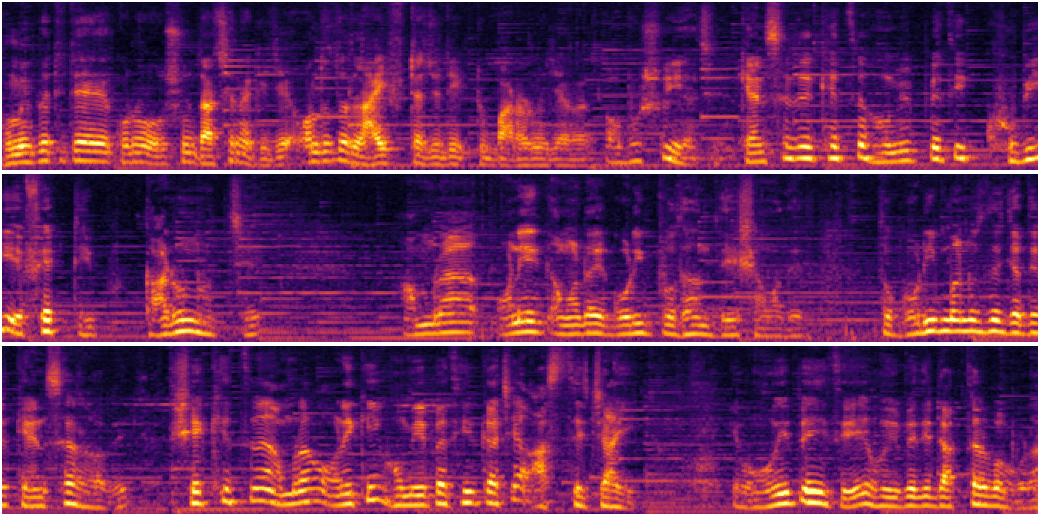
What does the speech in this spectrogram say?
হোমিওপ্যাথিতে কোনো ওষুধ আছে নাকি যে অন্তত লাইফটা যদি একটু বাড়ানো যাবে অবশ্যই আছে। ক্যান্সারের ক্ষেত্রে হোমিওপ্যাথি খুবই এফেক্টিভ কারণ হচ্ছে আমরা অনেক আমাদের গরিব প্রধান দেশ আমাদের। তো গরিব মানুষদের যাদের ক্যান্সার হবে, সেক্ষেত্রে আমরা অনেকেই হোমিওপ্যাথির কাছে আসতে চাই। এবং হোমিওপ্যাথিতে, হোমিওপ্যাথি ডাক্তারবাবুরা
